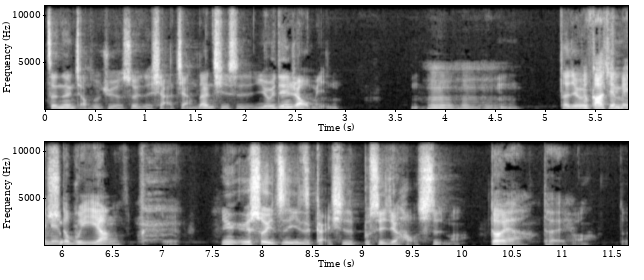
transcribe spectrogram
真正缴出去的税在下降，但其实有一点扰民。嗯嗯嗯，大家会发现每年都不一样。对，因为因为税制一直改，其实不是一件好事嘛。对啊，对啊，对。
